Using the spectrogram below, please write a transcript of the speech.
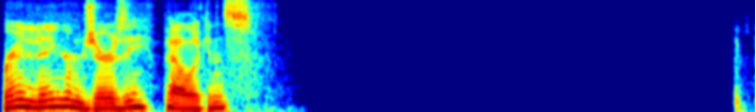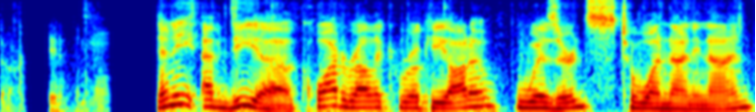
Brandon Ingram jersey, Pelicans. Deni Avdija, quad relic rookie auto, Wizards to 199.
